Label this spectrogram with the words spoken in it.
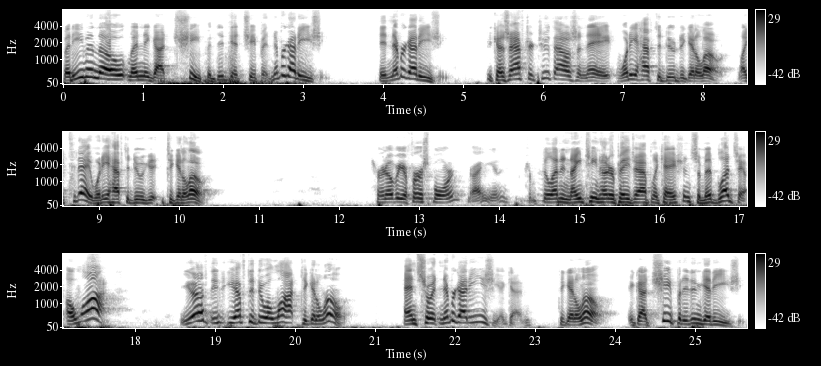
But even though lending got cheap, it did get cheap, it never got easy. It never got easy. Because after 2008, what do you have to do to get a loan? Like today, what do you have to do to get a loan? Turn over your firstborn, right? You know, fill out a 1900 page application, submit blood sample. A lot. You have, to, you have to do a lot to get a loan. And so it never got easy again to get a loan. It got cheap, but it didn't get easy.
